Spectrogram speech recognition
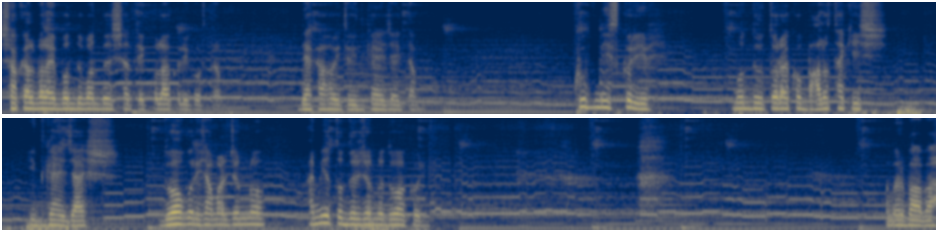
সকালবেলায় বন্ধু বান্ধবের সাথে কোলাকুলি করতাম, দেখা হয়তো ঈদগাহে যাইতাম। খুব মিস করি। বন্ধু, তোরা খুব ভালো থাকিস। ঈদগাহে যাস। দোয়া করিস আমার জন্য। আমিও তোদের জন্য দোয়া করি। আমার বাবা।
